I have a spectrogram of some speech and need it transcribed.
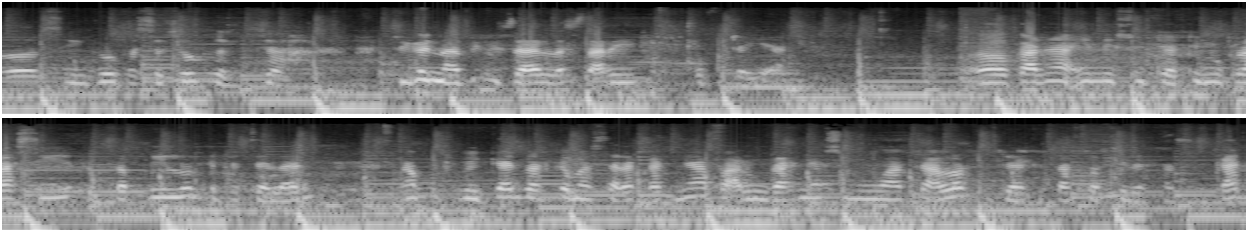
uh, sehingga Jawa bisa sehingga nanti bisa lestari kebudayaan. Uh, karena ini sudah demokrasi tetap pilot berjalan namun demikian warga masyarakatnya Pak Lurahnya semua calon sudah kita sosialisasikan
